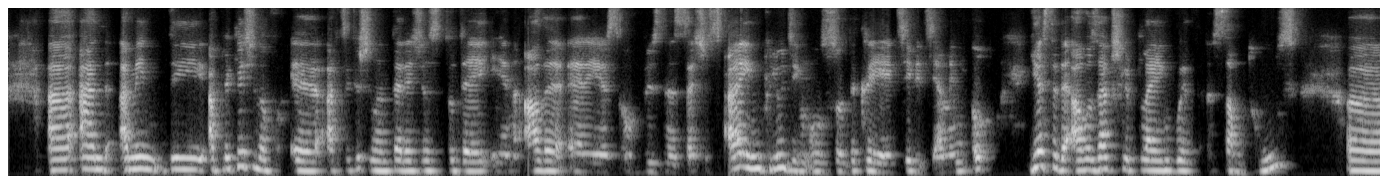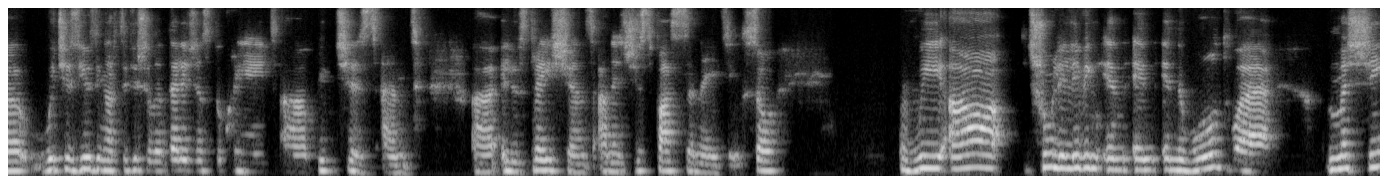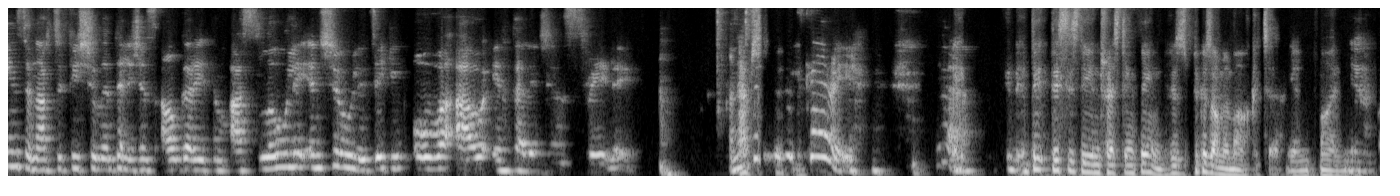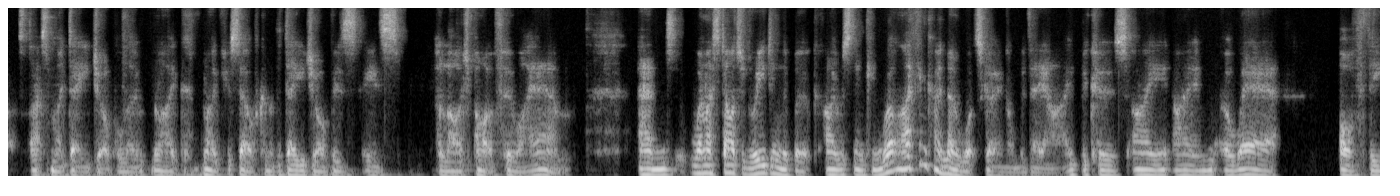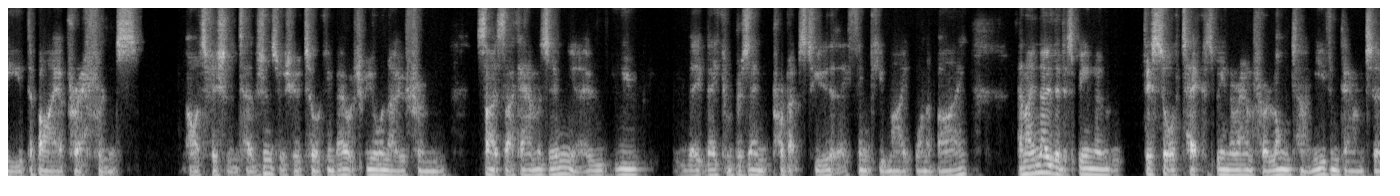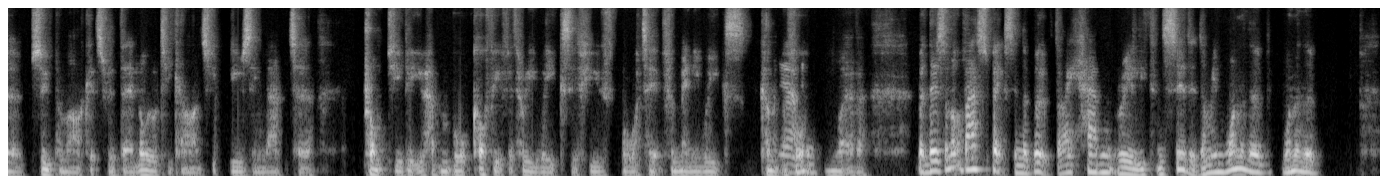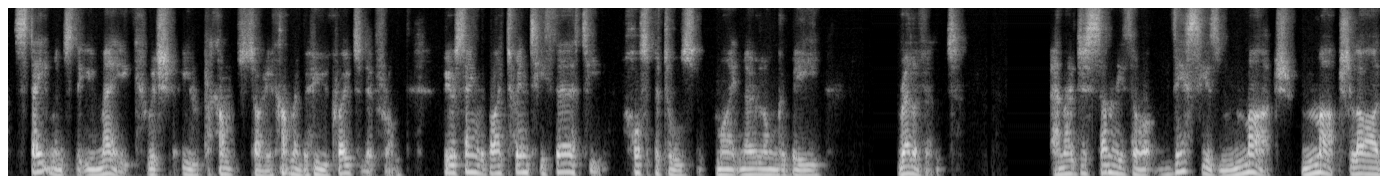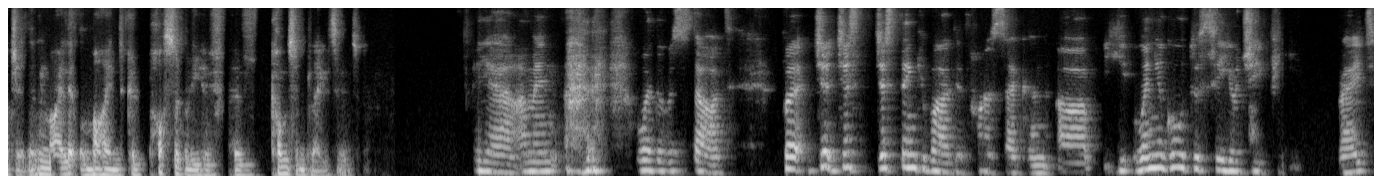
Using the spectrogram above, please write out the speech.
Uh, and I mean, the application of uh, artificial intelligence today in other areas of business, such as I, including also the creativity. I mean, oh, yesterday I was actually playing with some tools, uh, which is using artificial intelligence to create uh, pictures and uh, illustrations, and it's just fascinating. So we are truly living in in in the world where machines and artificial intelligence algorithm are slowly and surely taking over our intelligence, really. And that's Absolutely. scary. yeah. This is the interesting thing because because I'm a marketer and my yeah. that's, that's my day job. Although like like yourself, kind of the day job is is a large part of who I am. And when I started reading the book, I was thinking, well, I think I know what's going on with AI because I I'm aware of the the buyer preference artificial intelligence, which we are talking about, which we all know from sites like Amazon. You know, you they, they can present products to you that they think you might want to buy. And I know that it's been a, this sort of tech has been around for a long time, even down to supermarkets with their loyalty cards, using that to prompt you that you haven't bought coffee for three weeks if you've bought it for many weeks kind of yeah. before whatever but there's a lot of aspects in the book that i hadn't really considered i mean one of the one of the statements that you make, which you I can't, sorry, I can't remember who you quoted it from. But you're saying that by 2030, hospitals might no longer be relevant. And I just suddenly thought, this is much, much larger than my little mind could possibly have, have contemplated. Yeah, I mean, where do we start? But ju- just just think about it for a second. Uh, when you go to see your GP, right?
